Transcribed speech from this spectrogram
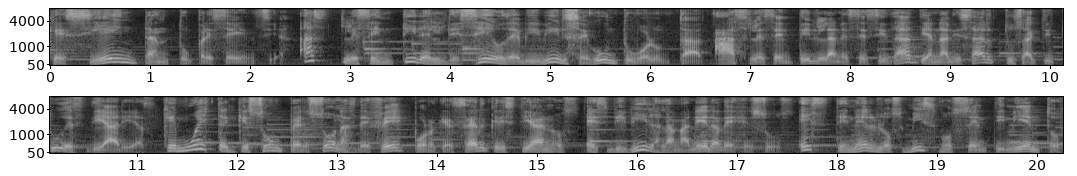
que sientan tu presencia. Hazle sentir el deseo de vivir según tu voluntad. Hazle sentir la necesidad de analizar tus actitudes diarias, que muestren que son personas de fe, porque ser cristianos es vivir a la manera de Jesús, es tener los mismos sentimientos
